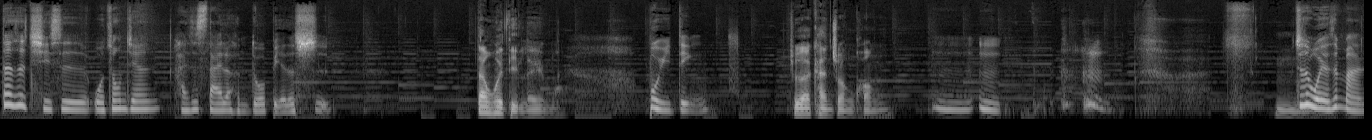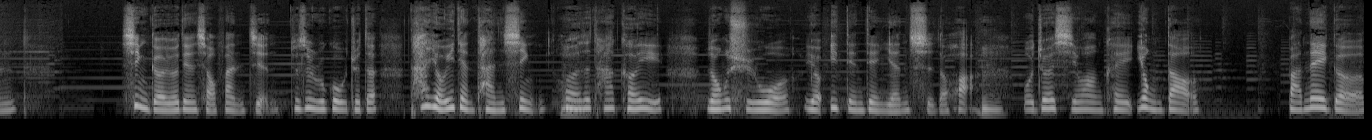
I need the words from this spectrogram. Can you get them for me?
但是其实我中间还是塞了很多别的事。但会 delay 吗？不一定，就在看状况。嗯嗯。嗯，就是我也是蛮性格有点小犯贱，就是如果我觉得它有一点弹性，或者是它可以容许我有一点点延迟的话，嗯，我就会希望可以用到把那个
